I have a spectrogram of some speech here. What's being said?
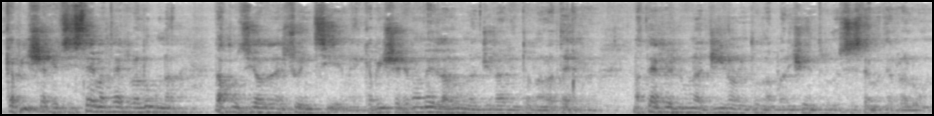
capisce che il sistema Terra-Luna va considerato nel suo insieme, capisce che non è la Luna a girare intorno alla Terra, ma Terra e Luna girano intorno al baricentro del sistema Terra-Luna.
